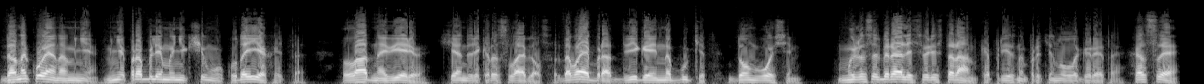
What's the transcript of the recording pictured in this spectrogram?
«Да на кой она мне? Мне проблемы ни к чему. Куда ехать-то?» «Ладно, верю. Хендрик расслабился. «Давай, брат, двигай на Букет, дом 8». «Мы же собирались в ресторан», — капризно протянула Грета. «Хосе,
